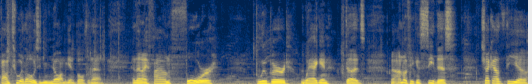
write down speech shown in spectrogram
found two of those and you know I'm getting both of them. And then I found four Bluebird wagon duds. Now, I don't know if you can see this. Check out the uh,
